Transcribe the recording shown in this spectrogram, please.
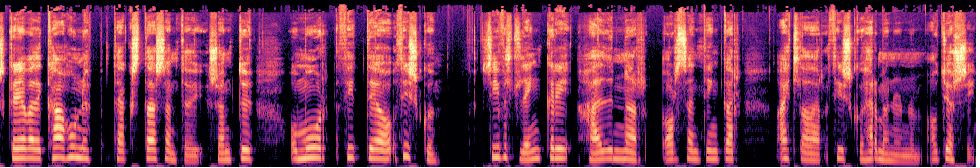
skrefaði Kahún upp teksta sem þau sömdu og Mór þýtti á þýsku. Sífilt lengri hæðinar orðsendingar ætlaðar þýsku hermönunum á Jersey.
